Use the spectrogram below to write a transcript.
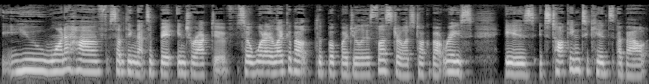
you want to have something that's a bit interactive. So what I like about the book by Julius Lester, Let's Talk About Race, is it's talking to kids about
